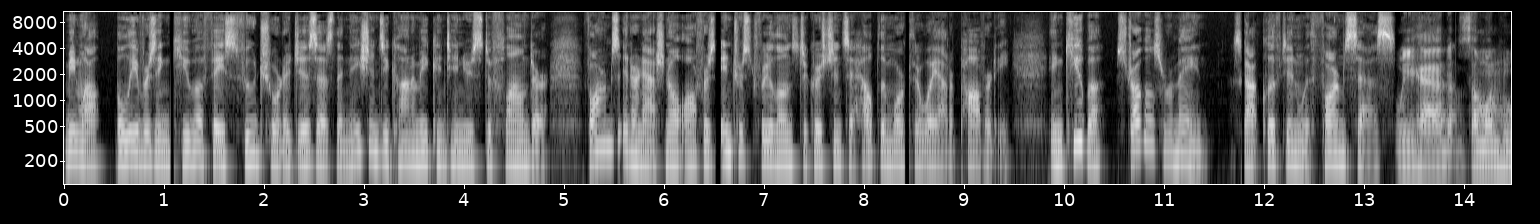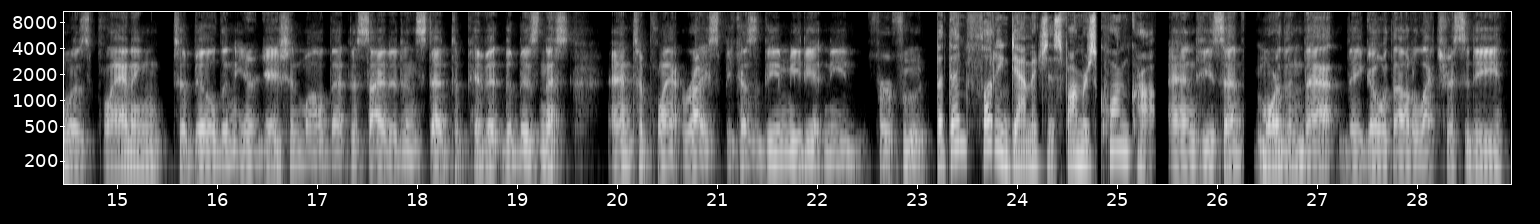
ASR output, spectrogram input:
Meanwhile, believers in Cuba face food shortages as the nation's economy continues to flounder. Farms International offers interest free loans to Christians to help them work their way out of poverty. In Cuba, struggles remain. Scott Clifton with Farm says. We had someone who was planning to build an irrigation well that decided instead to pivot the business and to plant rice because of the immediate need for food. But then flooding damaged this farmer's corn crop. And he said more than that, they go without electricity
